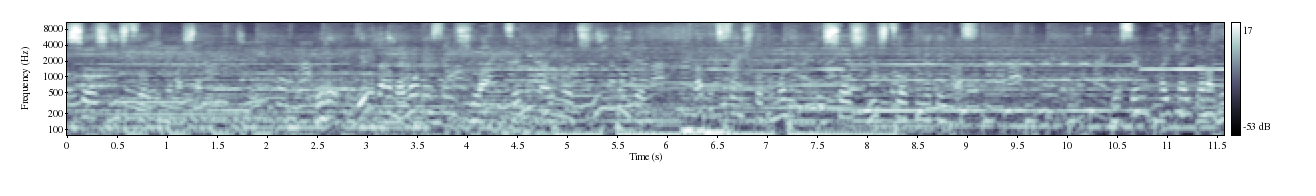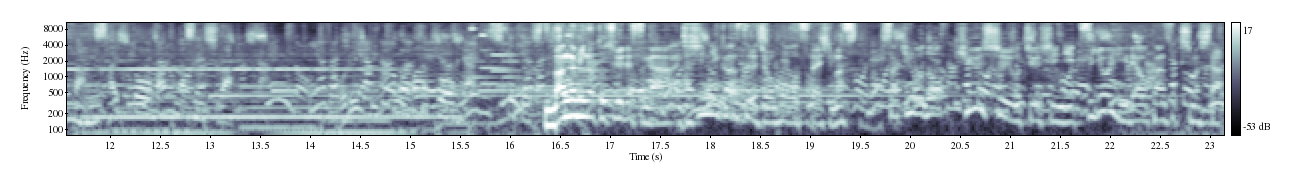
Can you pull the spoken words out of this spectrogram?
決勝進出を決めました。上田桃音選手は全体の12位で北口選手とともに決勝進出を決めています。予選敗退となった斉藤真理菜選手はオリンピックのマークを胸につけて番組の途中ですが地震に関する情報をお伝えします。先ほど九州を中心に強い揺れを観測しました。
